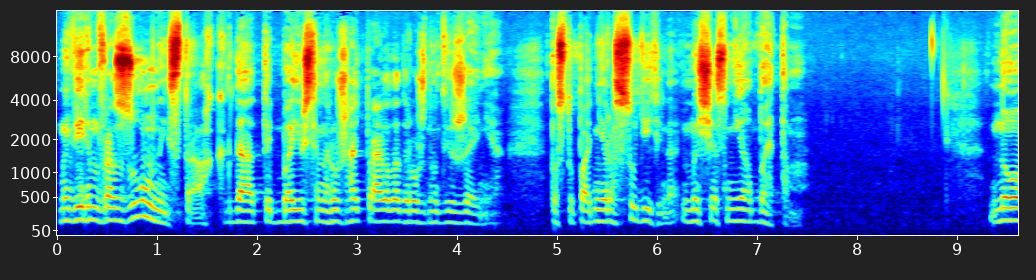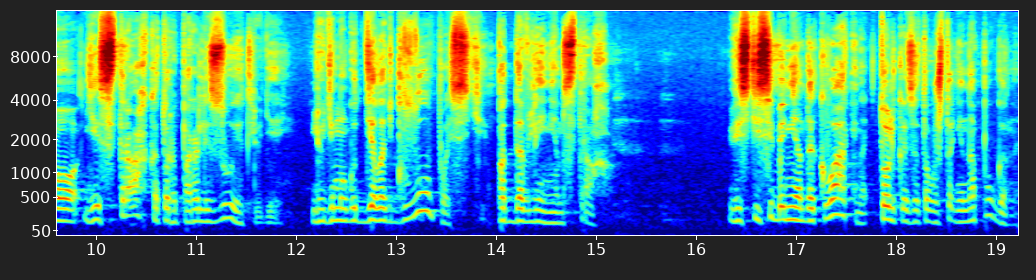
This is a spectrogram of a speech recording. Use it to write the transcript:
Мы верим в разумный страх, когда ты боишься нарушать правила дорожного движения, поступать нерассудительно. Мы сейчас не об этом. Но есть страх, который парализует людей. Люди могут делать глупости под давлением страха. Вести себя неадекватно только из-за того, что они напуганы.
